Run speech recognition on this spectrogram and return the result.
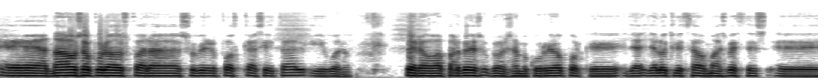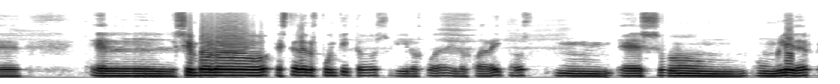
Eh, andábamos apurados para subir el podcast y tal, y bueno, pero aparte de eso, bueno, se me ocurrió porque ya, ya lo he utilizado más veces. eh, el símbolo este de los puntitos y los, y los cuadraditos mm, es un, un glider,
